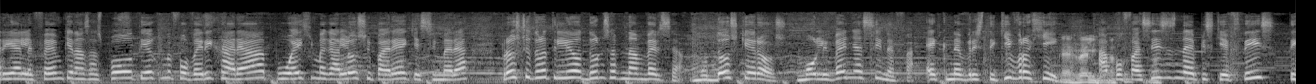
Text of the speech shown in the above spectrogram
Real FM και να σας πω ότι έχουμε φοβερή χαρά που έχει μεγαλώσει η παρέα και σήμερα. Πρόσεχε τώρα τι λέει ο Αντώνης από την Αμβέρσα. Μουντός καιρός, μολυβένια σύννεφα, εκνευριστική βροχή. Ε, Αποφασίζεις να επισκεφθείς τη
